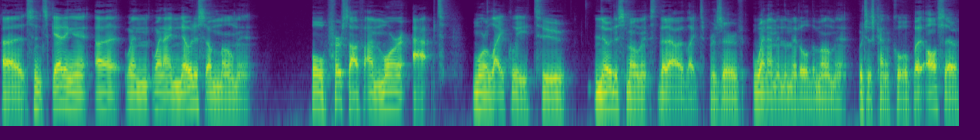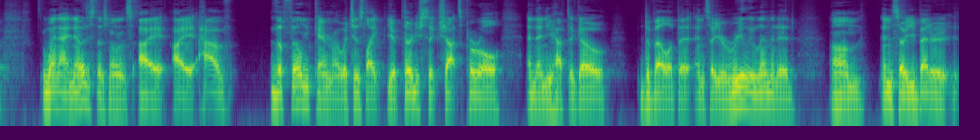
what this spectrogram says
uh, since getting it, uh, when when I notice a moment, well, first off, I'm more apt, more likely to notice moments that I would like to preserve when I'm in the middle of the moment, which is kind of cool. But also, when I notice those moments, I I have the film camera, which is like you have 36 shots per roll, and then you have to go develop it, and so you're really limited. Um, and so you better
